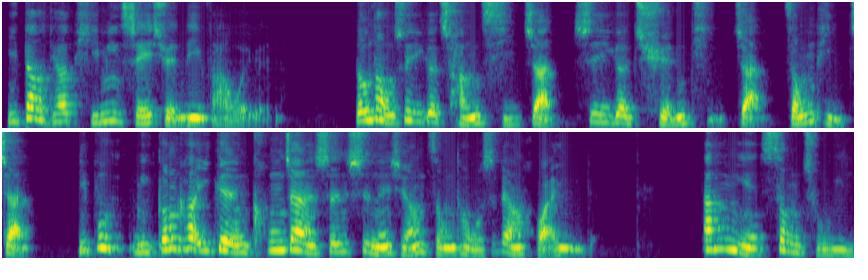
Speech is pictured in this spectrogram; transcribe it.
你到底要提名谁选立法委员？总统是一个长期战，是一个全体战、总体战。你不，你光靠一个人空战的身世能选上总统，我是非常怀疑的。当年宋楚瑜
